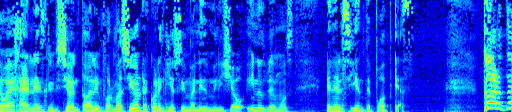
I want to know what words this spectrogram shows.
Te voy a dejar en la descripción toda la información. Recuerden que yo soy Manny de Mini Show y nos vemos en el siguiente podcast. ¡Corte!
